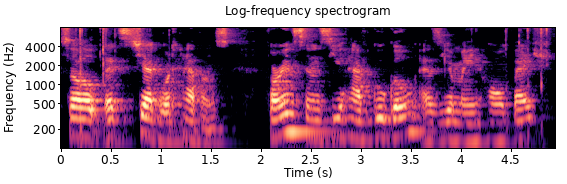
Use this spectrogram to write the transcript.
So let's check what happens. For instance, you have Google as your main homepage,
